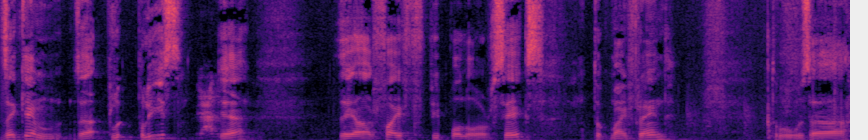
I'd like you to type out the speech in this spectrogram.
They came, the police, yeah. They are five people or six. Took my friend to the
